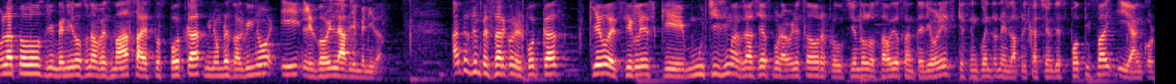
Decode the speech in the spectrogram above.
Hola a todos, bienvenidos una vez más a estos podcasts. Mi nombre es Balvino y les doy la bienvenida. Antes de empezar con el podcast, quiero decirles que muchísimas gracias por haber estado reproduciendo los audios anteriores que se encuentran en la aplicación de Spotify y Anchor.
